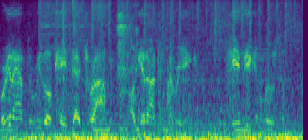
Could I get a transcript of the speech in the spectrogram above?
We're gonna have to relocate that drop. I'll get onto Kreeg. See if you can lose him.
